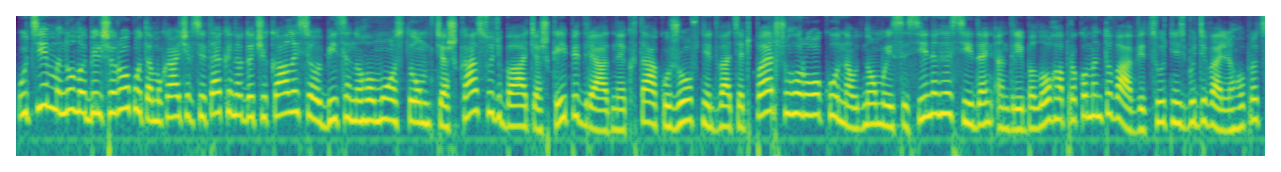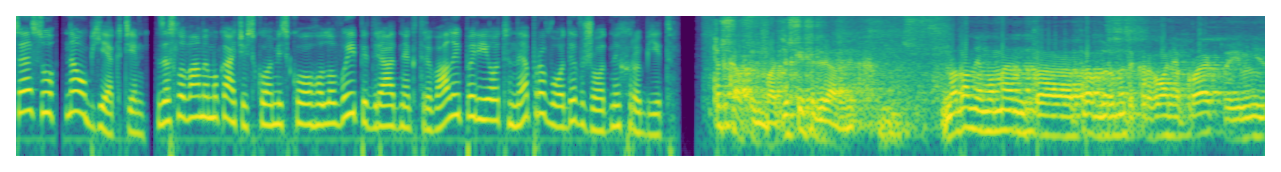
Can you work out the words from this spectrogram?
Утім, минуло більше року, та мукачівці так і не дочекалися обіцяного мосту. Тяжка судьба, тяжкий підрядник. Так, у жовтні 21-го року на одному із сесійних засідань Андрій Балога прокоментував відсутність будівельного процесу на об'єкті. За словами мукачівського міського голови, підрядник тривалий період не проводив жодних робіт. Тяжка судьба, тяжкий підрядник. На даний момент е, треба буде робити коригування проекту, і, мені,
